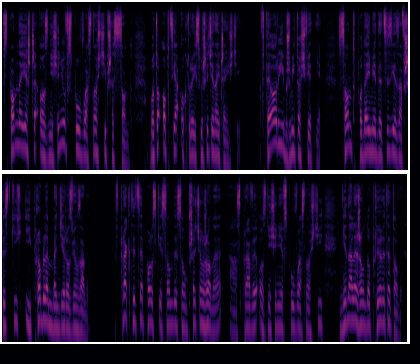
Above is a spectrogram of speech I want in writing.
Wspomnę jeszcze o zniesieniu współwłasności przez sąd, bo to opcja, o której słyszycie najczęściej. W teorii brzmi to świetnie. Sąd podejmie decyzję za wszystkich i problem będzie rozwiązany. W praktyce polskie sądy są przeciążone, a sprawy o zniesienie współwłasności nie należą do priorytetowych.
